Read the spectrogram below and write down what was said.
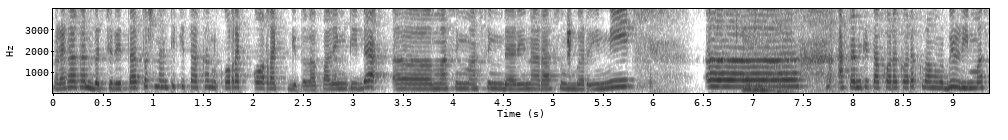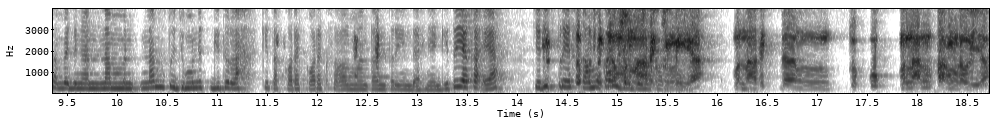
Mereka akan bercerita terus nanti kita akan korek-korek gitu lah. Paling tidak eh, masing-masing dari narasumber ini eh akan kita korek-korek kurang lebih 5 sampai dengan 6 6 7 menit gitulah kita korek-korek soal mantan terindahnya gitu ya Kak ya. Jadi please kamu kan menarik ini ya, menarik dan cukup menantang kali ya.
